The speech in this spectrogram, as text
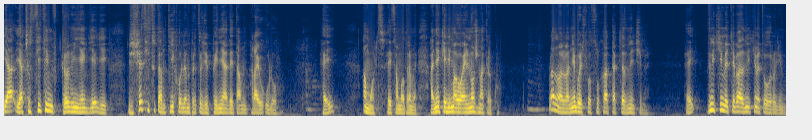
ja, ja čo cítim v krvi niekde, že, že všetci sú tam ticho len preto, že peniaze tam hrajú úlohu. Hej? A moc, hej, samozrejme. A niekedy majú aj nož na krku. Vzhľadom, že nebudeš poslúchať, tak ťa zničíme. Hej? Zničíme teba a zničíme tvoju rodinu.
